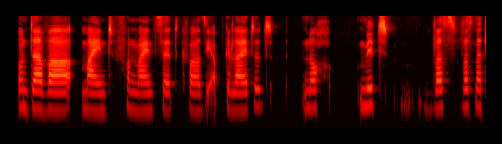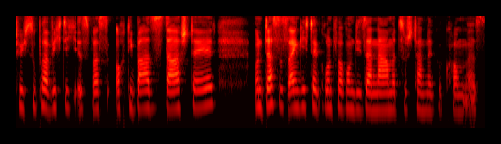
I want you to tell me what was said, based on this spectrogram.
Und da war Mind von Mindset quasi abgeleitet. Noch mit, was, was natürlich super wichtig ist, was auch die Basis darstellt. Und das ist eigentlich der Grund, warum dieser Name zustande gekommen ist.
